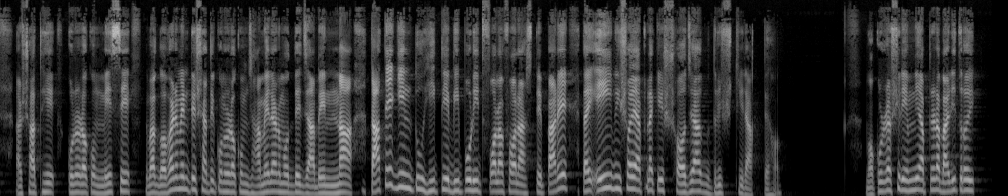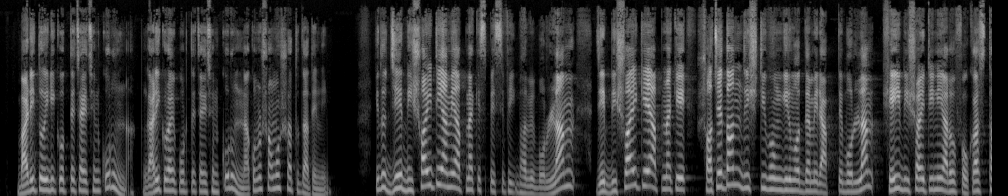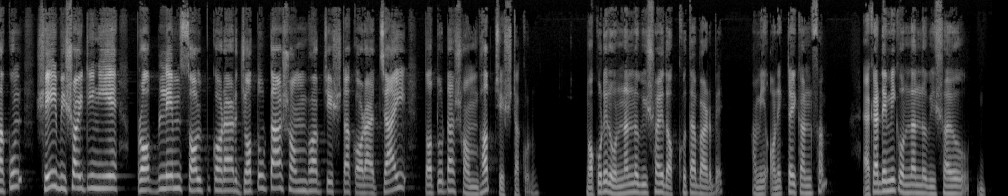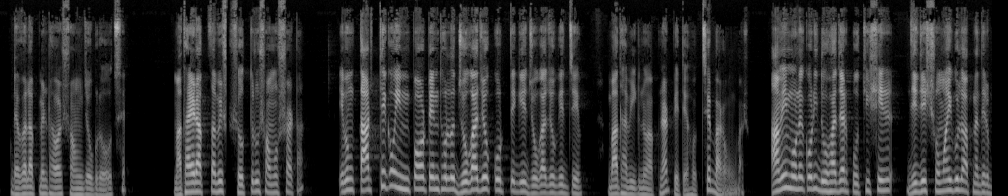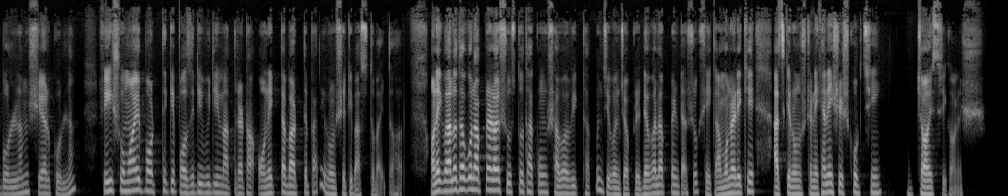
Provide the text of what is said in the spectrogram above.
সাথে কোনো রকম মেসে বা গভর্নমেন্টের সাথে কোনো রকম ঝামেলার মধ্যে যাবেন না। তাতে কিন্তু হিতে বিপরীত ফলাফল আসতে পারে, তাই এই বিষয়ে আপনাকে সজাগ দৃষ্টি রাখতে হবে। মকর রাশির এমনি আপনারা বাড়ি তৈরি বাড়ি তৈরি করতে চাইছেন, করুন না। গাড়ি ক্রয় করতে চাইছেন, করুন না। কোনো সমস্যা তো তাতে নেই। কিন্তু যে বিষয়টি আমি আপনাকে স্পেসিফিকভাবে বললাম, যে বিষয়কে আপনাকে সচেতন দৃষ্টিভঙ্গির মধ্যে আমি রাখতে বললাম, সেই বিষয়টি নিয়ে আরও ফোকাস থাকুন। সেই বিষয়টি নিয়ে প্রবলেম সলভ করার যতটা সম্ভব চেষ্টা করা যায়, ততটা সম্ভব চেষ্টা করুন। মকরের অন্যান্য বিষয়ে দক্ষতা বাড়বে, আমি অনেকটাই কনফার্ম একাডেমিক অন্যান্য বিষয়েও ডেভেলপমেন্ট হওয়ার সংযোগ রয়েছে। মাথায় রাখতে হবে শত্রু সমস্যাটা এবং তার থেকেও ইম্পর্টেন্ট হলো যোগাযোগ করতে গিয়ে যোগাযোগের যে বাধাবিঘ্ন আপনার পেতে হচ্ছে বারংবার। আমি মনে করি দু হাজার পঁচিশের যে যে সময়গুলো আপনাদের বললাম শেয়ার করলাম সেই সময়ের পর থেকে পজিটিভিটির মাত্রাটা অনেকটা বাড়তে পারে এবং সেটি বাস্তবায়িত হবে। অনেক ভালো থাকুন আপনারা, সুস্থ থাকুন, স্বাভাবিক থাকুন, জীবনচক্রে ডেভেলপমেন্ট আসুক, সেই কামনা রেখে আজকের অনুষ্ঠান এখানেই শেষ করছি। জয় শ্রী গণেশ।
